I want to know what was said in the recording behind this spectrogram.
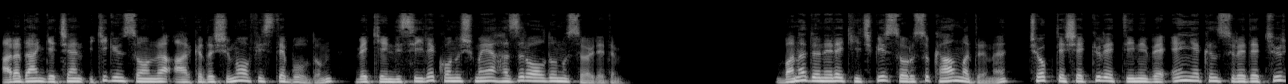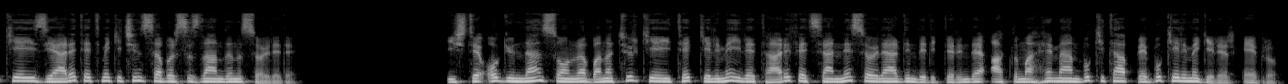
Aradan geçen iki gün sonra arkadaşımı ofiste buldum ve kendisiyle konuşmaya hazır olduğumu söyledim. Bana dönerek hiçbir sorusu kalmadığını, çok teşekkür ettiğini ve en yakın sürede Türkiye'yi ziyaret etmek için sabırsızlandığını söyledi. İşte o günden sonra bana Türkiye'yi tek kelime ile tarif etsen ne söylerdin dediklerinde aklıma hemen bu kitap ve bu kelime gelir, Ebru.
